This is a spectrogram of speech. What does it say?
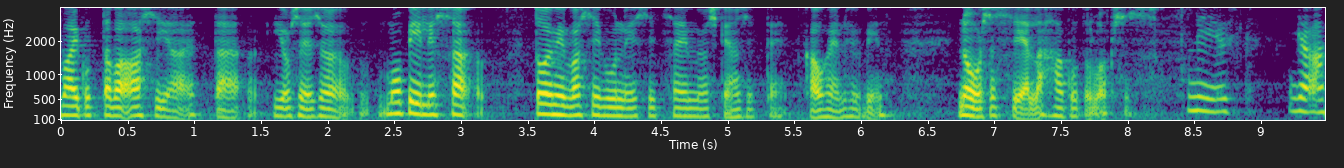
vaikuttava asia, että jos ei se ole mobiilissa toimiva sivu, niin sit se ei myöskään sitten kauhean hyvin nouse siellä hakutuloksessa. Niin just. Joo,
